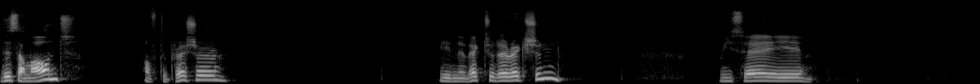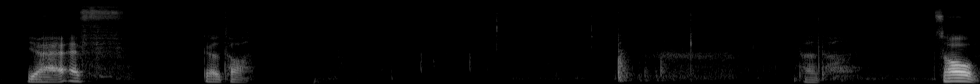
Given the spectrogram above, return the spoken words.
this amount of the pressure in a vector direction. We say yeah, F delta. Delta. So,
